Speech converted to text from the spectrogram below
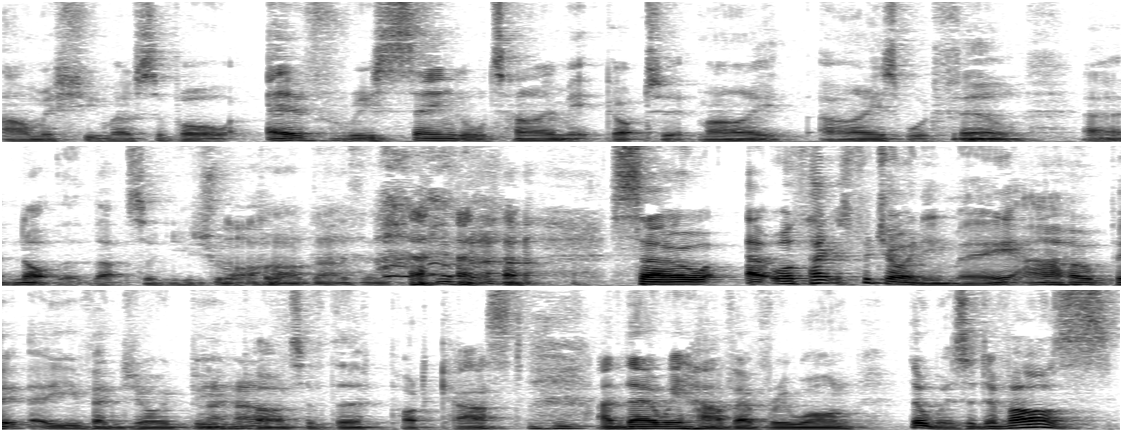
I'll miss you most of all, every single time it got to it, my eyes would fill. Uh, not that that's unusual. Mm. Not but- hard, that? So, uh, well, thanks for joining me. I hope it, uh, you've enjoyed being part of the podcast. And there we have everyone, The Wizard of Oz.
